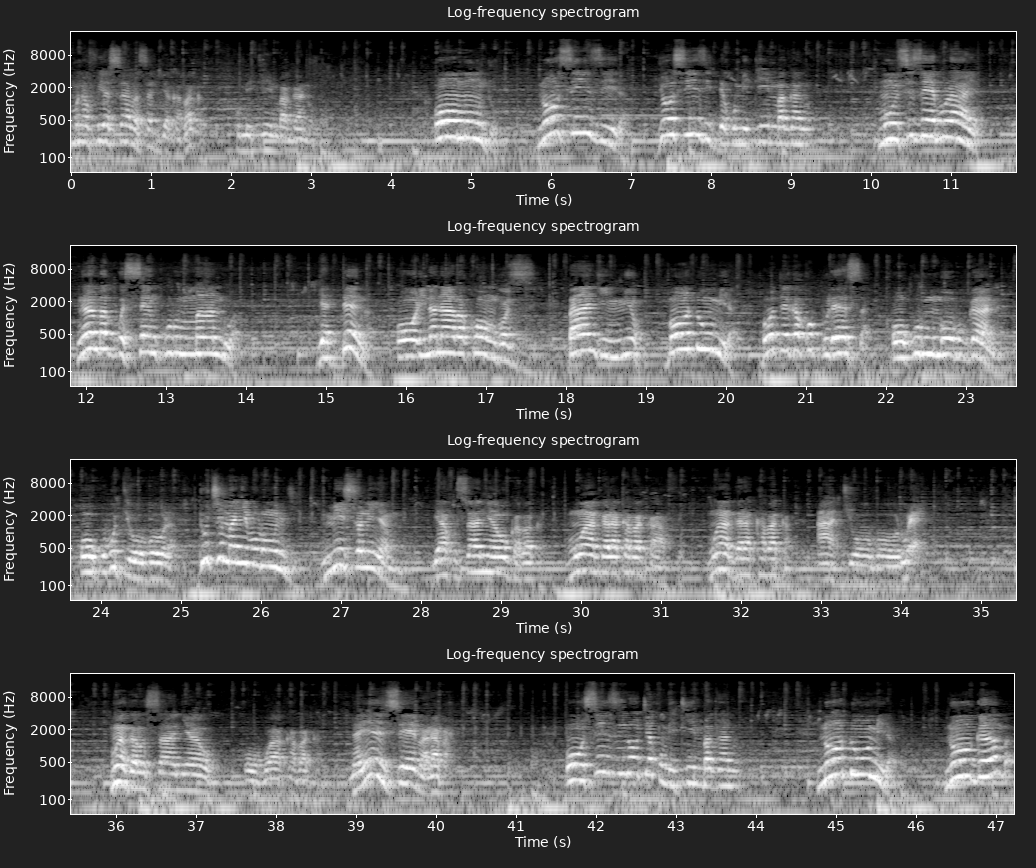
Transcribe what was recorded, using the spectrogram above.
munafu ya ssaabasajja kabaka ku mitimbagano? Omuntu n'osinziira gy'osinzidde ku mitimbagano mu nsi z'e bulaaya ŋŋamba ggwe senkulumandwa yadde nga olina n'abakongozi bangi nnyo b'oduumira b'oteekako puleesa okulumba obuganda okubutyoboola tukimanyi bulungi missioni yammwe yakusaanyaawo kabaka mwagala kabaka afe mwagala kabaka atyoboolwe mwagala osaanyaawo obwakabaka. Naye ensi ebalaba osinziira otya ku mitimbagano? N'oduumira n'ogamba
